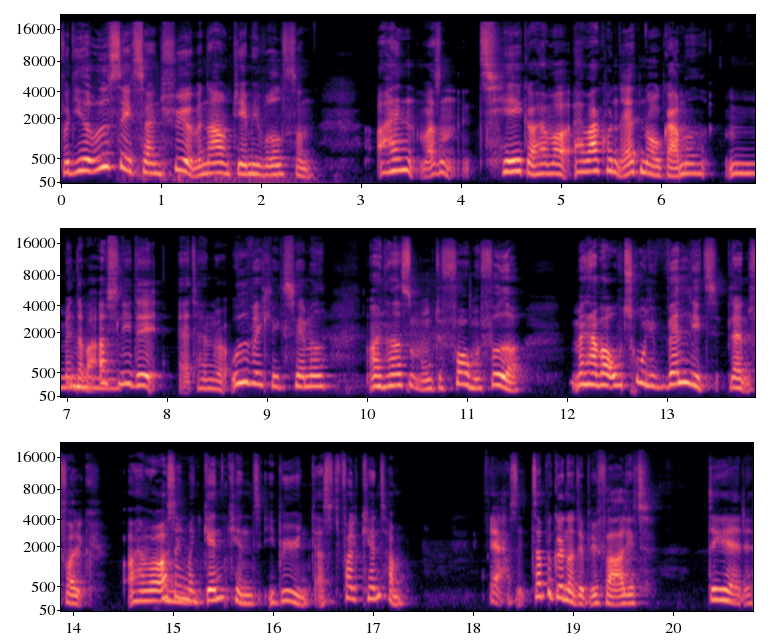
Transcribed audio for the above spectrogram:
for de havde udset sig en fyr ved navn Jamie Wilson. Og han var sådan tigger. Han var, han var kun 18 år gammel. Men mm. der var også lige det, at han var udviklingshemmet. Og han havde sådan nogle deforme fødder. Men han var utrolig vældigt blandt folk. Og han var også mm. en, man genkendte i byen. Altså, folk kendte ham. Ja, Altså, så begynder det at blive farligt. Det er det.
